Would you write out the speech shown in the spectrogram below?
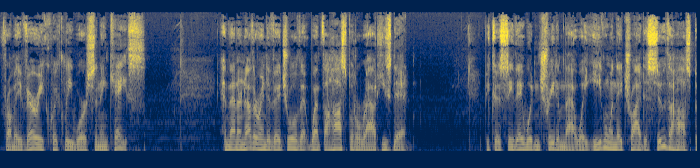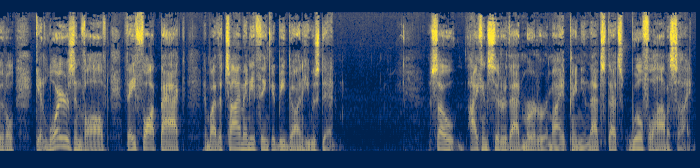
from a very quickly worsening case. And then another individual that went the hospital route, he's dead. Because see they wouldn't treat him that way. Even when they tried to sue the hospital get lawyers involved they fought back and by the time anything could be done he was dead. So i consider that murder in my opinion. That's that's willful homicide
